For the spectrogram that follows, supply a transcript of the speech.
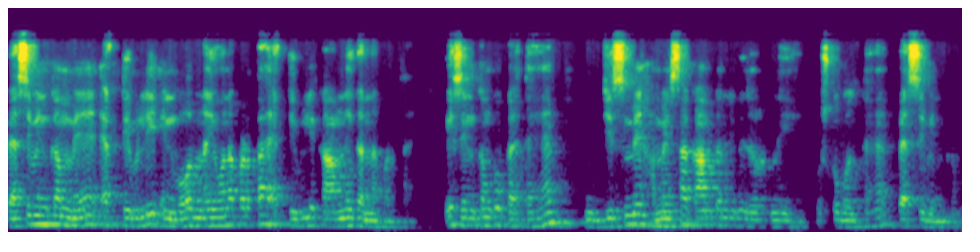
पैसिव इनकम में एक्टिवली इन्वॉल्व नहीं होना पड़ता है एक्टिवली काम नहीं करना पड़ता है। इस इनकम को कहते हैं, जिसमें हमेशा काम करने की ज़रूरत नहीं है, उसको बोलते हैं पैसिव इनकम।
